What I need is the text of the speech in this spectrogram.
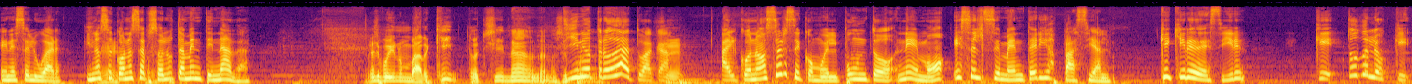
en ese lugar y no se conoce absolutamente nada. No se puede ir en un barquito, che, nada, no se Tiene puede. otro dato acá. Al conocerse como el punto Nemo, es el cementerio espacial. ¿Qué quiere decir? Que todos los que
